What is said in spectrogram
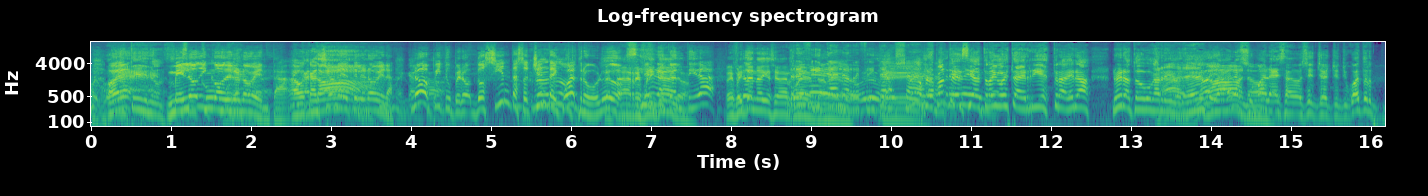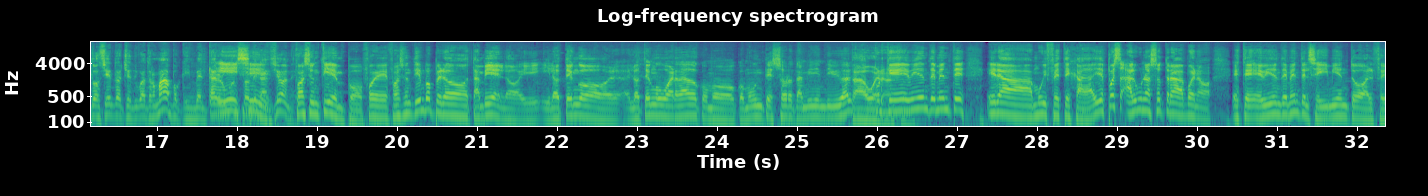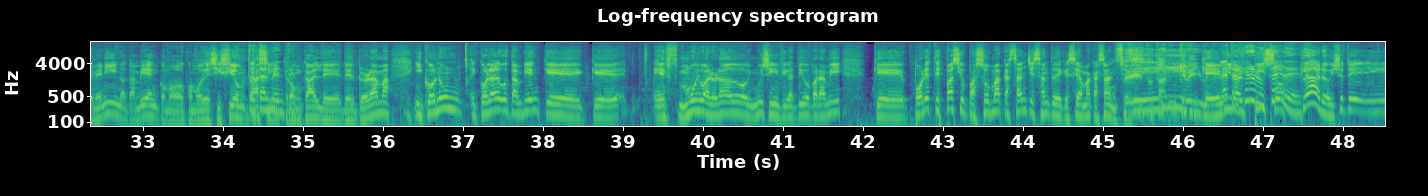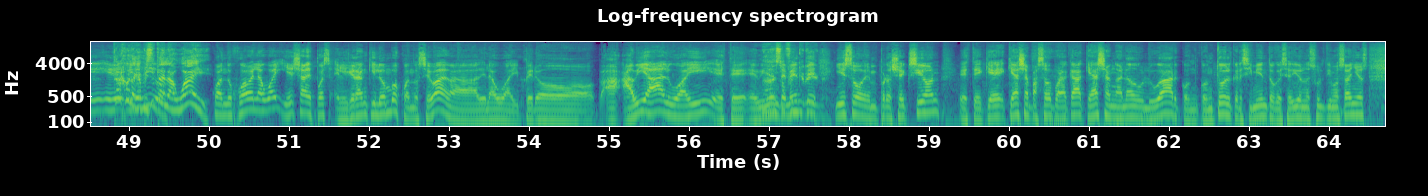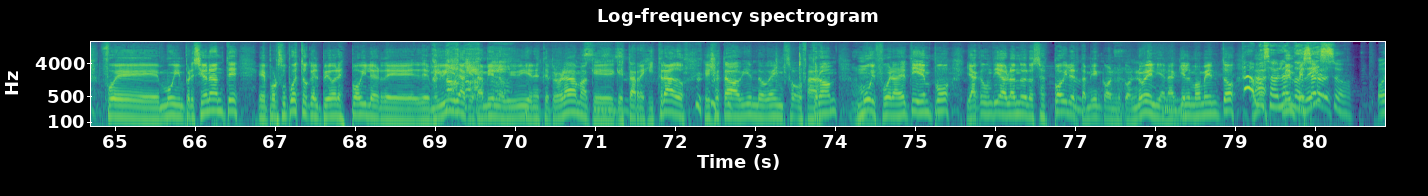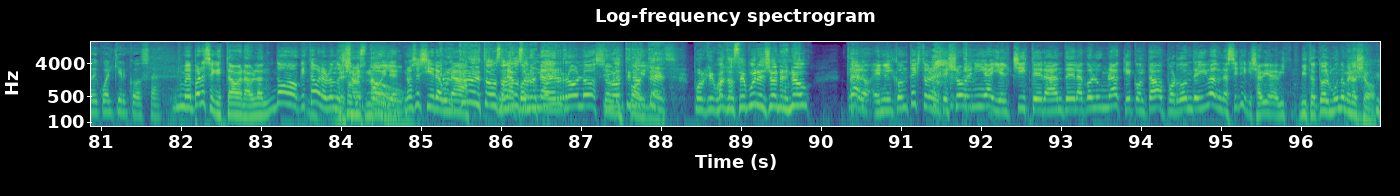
Eh, melódico de los 90. Me o encantó. canciones de telenovela. No, Pitu, pero 284, boludo. Ya está, Era una refritalo. cantidad. Refritá, pero- nadie se va a dar cuenta. Refritalo, Sí. ya. No, pero aparte decía, traigo esta de Riestra, era, no era todo Boca River, ¿eh? No, y No, ahora no. sumar a esa 284, 284 más, porque inventaron un montón sí, de canciones. Fue hace un tiempo, fue, fue hace un tiempo, pero también lo, y, y lo tengo, lo tengo guardado como, como un tesoro también individual. Bueno porque eso. evidentemente era muy festejada. Y después algunas otras, bueno, este, evidentemente el seguimiento al femenino también, como, como decisión casi troncal de- del programa. Y con un, con algo también que, que es muy valorado y muy significativo para mí, que por este espacio pasó Maca Sánchez antes de que sea Maca Sánchez. Sí, total, increíble. Que ¿La vino al piso. ustedes? Claro, y yo te. Trajo la camiseta de la Guay. Cuando jugaba en la Guay y ella después, el gran quilombo es cuando se va de la Guay. Pero a- había algo ahí, este, evidentemente, increíble. y eso en proyección, este, que, que haya pasado por acá, que hayan ganado un lugar con, con todo el crecimiento que se dio en los últimos años, fue muy impresionante. Eh, por supuesto que el peor spoiler de, de mi vida, que también lo viví en este programa, que, que está registrado, que yo estaba viendo Games of Ah. Thrones muy fuera de tiempo, y acá un día hablando de los spoilers también con, con Noelia en aquel momento. ¿Estábamos ah, hablando de eso? ¿O de cualquier cosa? Me parece que estaban hablando. No, que estaban hablando De sobre spoilers. No sé si era una, columna de rolo sobre spoilers. Porque cuando se muere Jon Snow, Claro, en el contexto en el que yo venía y el chiste era antes de la columna que contaba por dónde iba de una serie que ya había vi- visto todo el mundo menos yo.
